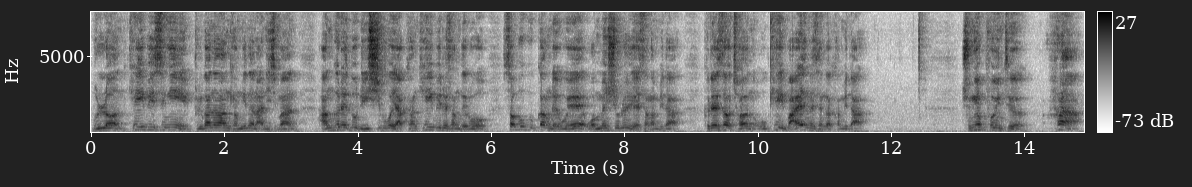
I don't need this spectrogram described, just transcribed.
물론 KB 승이 불가능한 경기는 아니지만 안 그래도 리시브가 약한 KB를 상대로 서브 국강 레오의 원맨쇼를 예상합니다. 그래서 전 OK 마엔을 생각합니다. 중요 포인트 하나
